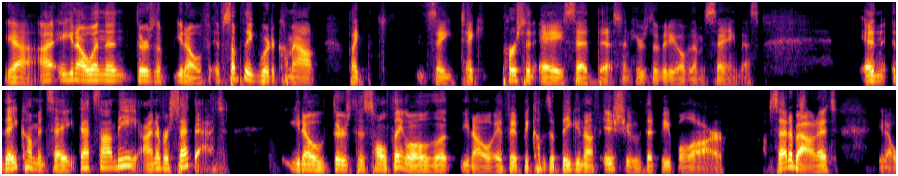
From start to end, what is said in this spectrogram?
Yeah, I you know, and then there's a you know, if, if something were to come out like say take person A said this, and here's the video of them saying this, and they come and say that's not me, I never said that. You know, there's this whole thing. Well, the, you know, if it becomes a big enough issue that people are upset about it, you know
